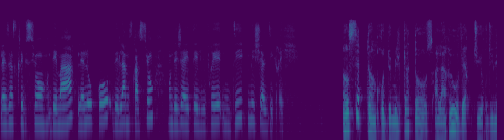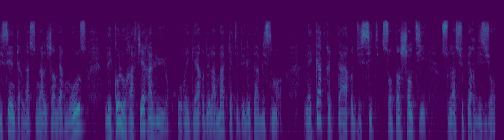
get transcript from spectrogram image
les inscriptions démarrent. Les locaux de l'administration ont déjà été livrés, nous dit Michel Digré. En septembre 2014, à la réouverture du lycée international Jean Mermoz, l'école aura fière allure au regard de la maquette de l'établissement. Les 4 hectares du site sont en chantier sous la supervision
